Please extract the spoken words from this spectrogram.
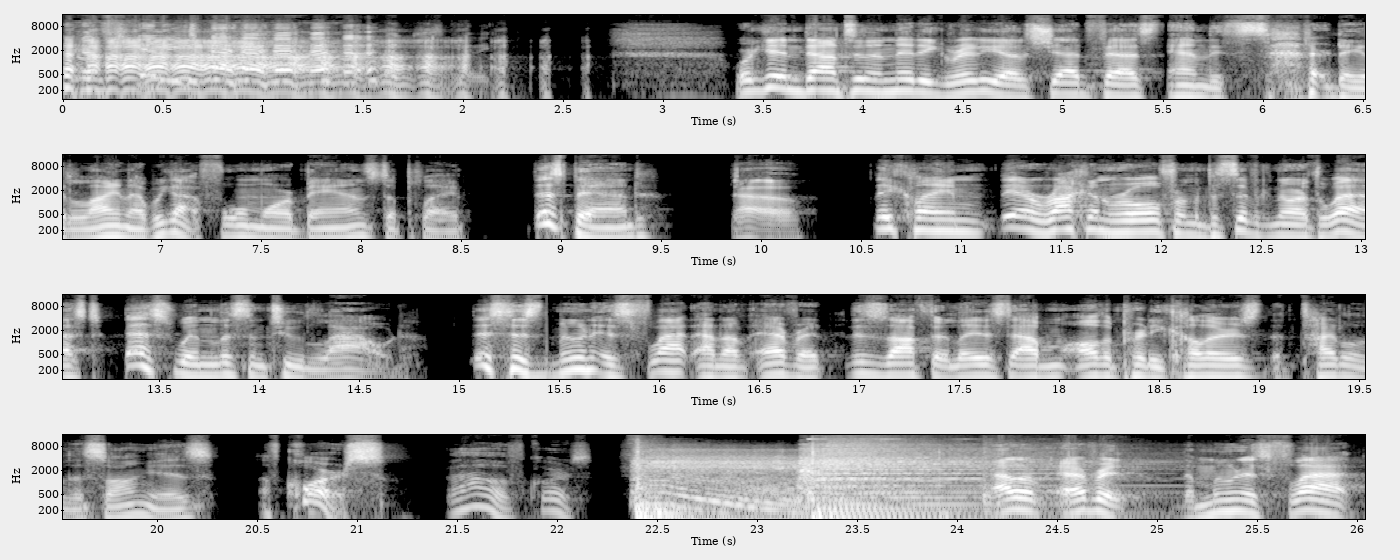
We're getting down to the nitty gritty of Shedfest and the Saturday lineup. We got four more bands to play. This band, uh oh, they claim they are rock and roll from the Pacific Northwest, best when listened to loud. This is Moon is Flat out of Everett. This is off their latest album, All the Pretty Colors. The title of the song is, Of Course. Oh, of course. Out of Everett, The Moon is Flat.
